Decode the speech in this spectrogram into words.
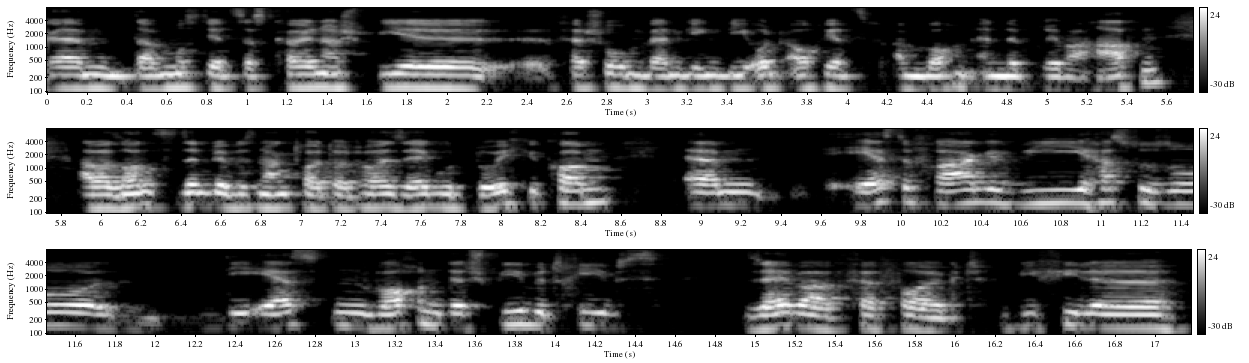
Ähm, da musste jetzt das Kölner Spiel äh, verschoben werden gegen die und auch jetzt am Wochenende Bremerhaven. Aber sonst sind wir bislang toi toi toi sehr gut durchgekommen. Ähm, erste Frage, wie hast du so die ersten Wochen des Spielbetriebs selber verfolgt? Wie viele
